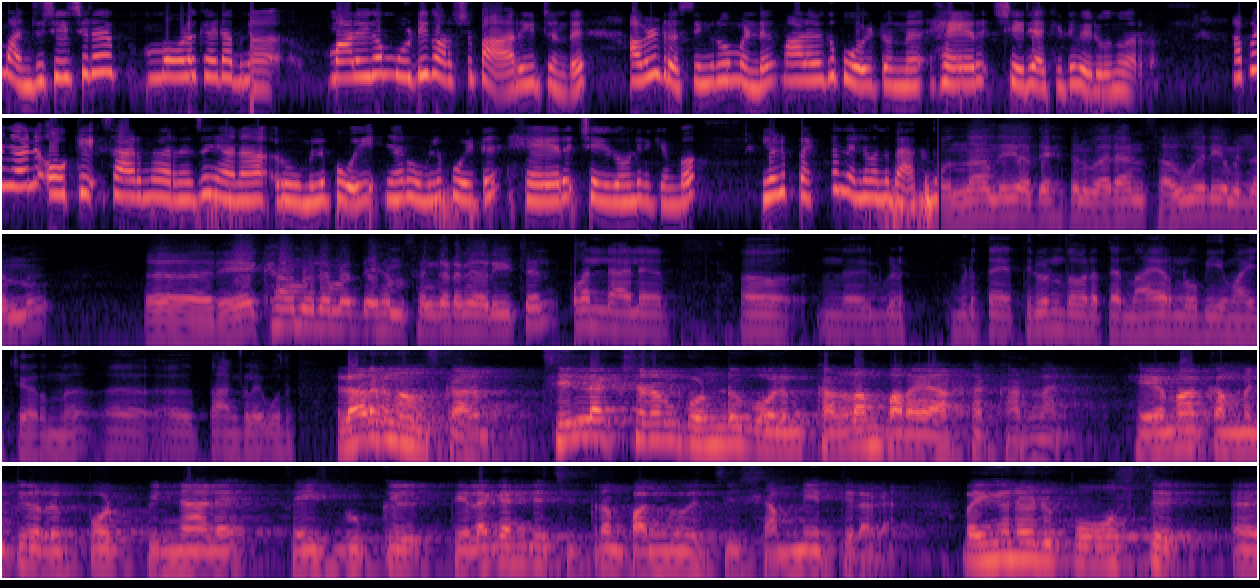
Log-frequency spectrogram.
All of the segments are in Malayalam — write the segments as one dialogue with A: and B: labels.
A: ഇത് മഞ്ജു ചേച്ചിയുടെ മോളൊക്കെ ആയിട്ട് മാളവിക മുടി കുറച്ച് പാറിയിട്ടുണ്ട്. അവിടെ ഡ്രസ്സിംഗ് റൂം ഉണ്ട്. മാളവിക പോയിട്ടൊന്ന് ഹെയർ ശരിയാക്കിയിട്ട് വരുമെന്ന് പറഞ്ഞു. അപ്പൊ ഞാൻ ഓക്കെ സാർ എന്ന് പറഞ്ഞിട്ട് ഞാൻ ആ റൂമിൽ പോയി. ഞാൻ റൂമിൽ പോയിട്ട് ഹെയർ ചെയ്തുകൊണ്ടിരിക്കുമ്പോൾ ഇയാൾ പെട്ടെന്ന് തന്നെ വന്ന് ബാക്ക്
B: ഒന്നാം തീയതി അദ്ദേഹത്തിന് വരാൻ സൗകര്യമില്ലെന്ന് രേഖാമൂലം അദ്ദേഹം സംഘടന അറിയിച്ചാൽ
C: മോഹൻലാൽ ഇവിടുത്തെ തിരുവനന്തപുരത്തെ നായർ ലോബിയുമായി ചേർന്ന് താങ്കളെ
D: എല്ലാവർക്കും നമസ്കാരം. ചില്ലക്ഷരം കൊണ്ടുപോലും കള്ളം പറയാത്ത കള്ളൻ. ഹേമ കമ്മിറ്റി റിപ്പോർട്ട് പിന്നാലെ ഫേസ്ബുക്കിൽ തിലകന്റെ ചിത്രം പങ്കുവെച്ച് ഷമ്മി തിലകൻ. അപ്പോൾ ഇങ്ങനെ ഒരു പോസ്റ്റ്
